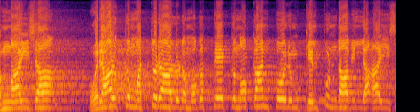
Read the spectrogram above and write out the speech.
അമ്മായിഷ ഒരാൾക്ക് മറ്റൊരാളുടെ മുഖത്തേക്ക് നോക്കാൻ പോലും കെൽപ്പുണ്ടാവില്ല ആയിഷ.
